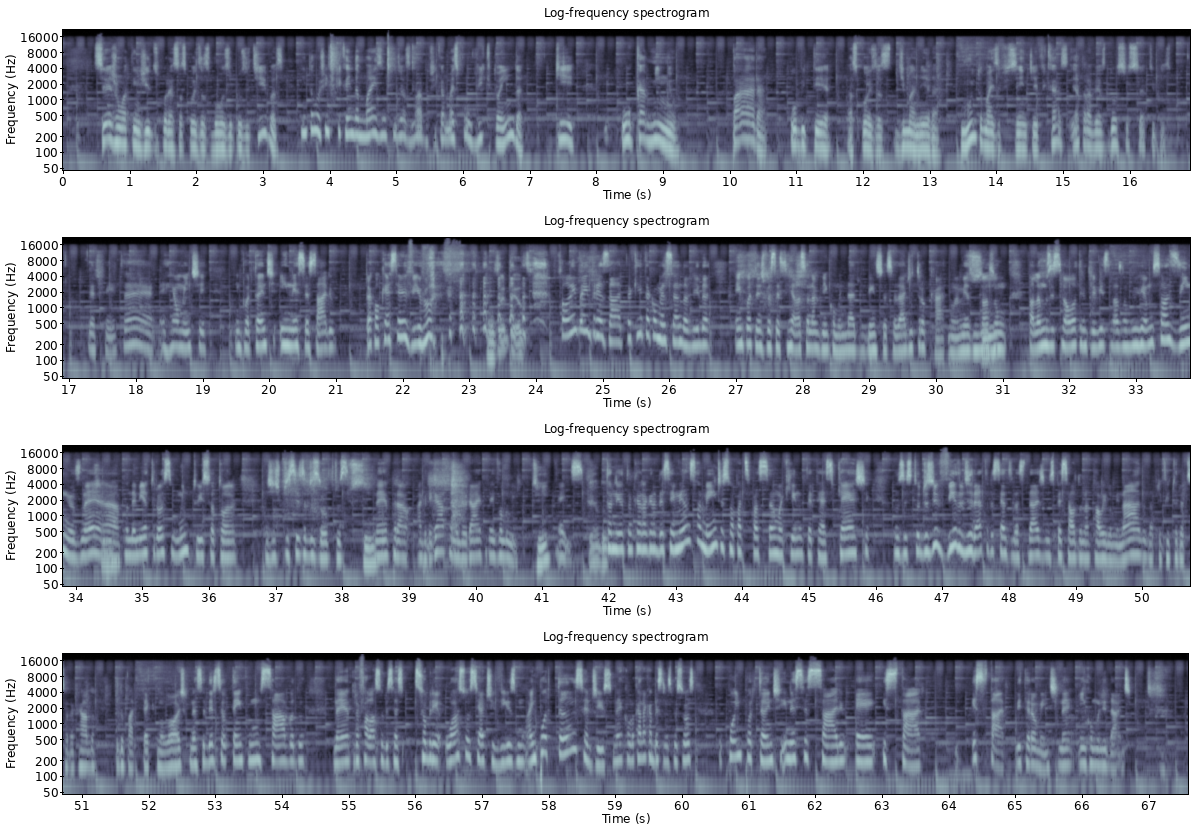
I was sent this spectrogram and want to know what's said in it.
sejam atingidos por essas coisas boas e positivas, então a gente fica ainda mais entusiasmado, fica mais convicto ainda que o caminho para obter as coisas de maneira muito mais eficiente e eficaz é através do associativismo. Perfeito. É, é realmente importante e necessário para qualquer ser vivo. Com certeza. Falando para empresário, para quem está começando a vida, é importante você se relacionar, viver em comunidade, viver em sociedade e trocar, não é mesmo? Sim. Nós não falamos isso na outra entrevista, nós não vivemos sozinhos, né? Sim. A pandemia trouxe muito isso à tona. A gente precisa dos outros, Sim. né, para agregar, para melhorar e para evoluir. Sim. É isso. Então, Nilton, quero agradecer imensamente a sua participação aqui no PTS Cast, nos estúdios de vidro direto do centro da cidade, no especial do Natal Iluminado, da Prefeitura de Sorocaba e do Parque Tecnológico, né? Ceder seu tempo num sábado, né, para falar sobre, sobre o associativismo, a importância disso, né? Colocar na cabeça das pessoas o quão importante e necessário é estar, estar, literalmente, né, em comunidade.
